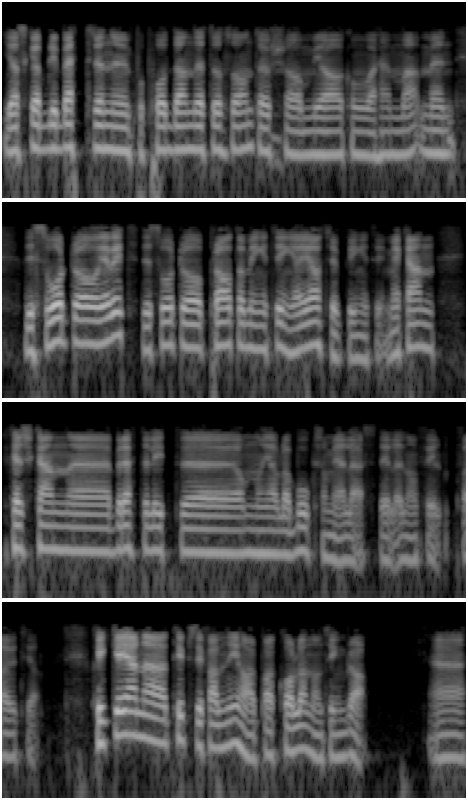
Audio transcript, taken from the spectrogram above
Jag ska bli bättre nu på poddandet och sånt eftersom jag kommer vara hemma. Men det är svårt att, jag vet, det är svårt att prata om ingenting. Jag gör typ ingenting. Men jag kan, jag kanske kan eh, berätta lite eh, om någon jävla bok som jag läst eller någon film. Vad vet jag. Skicka gärna tips ifall ni har på att kolla någonting bra. Eh,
